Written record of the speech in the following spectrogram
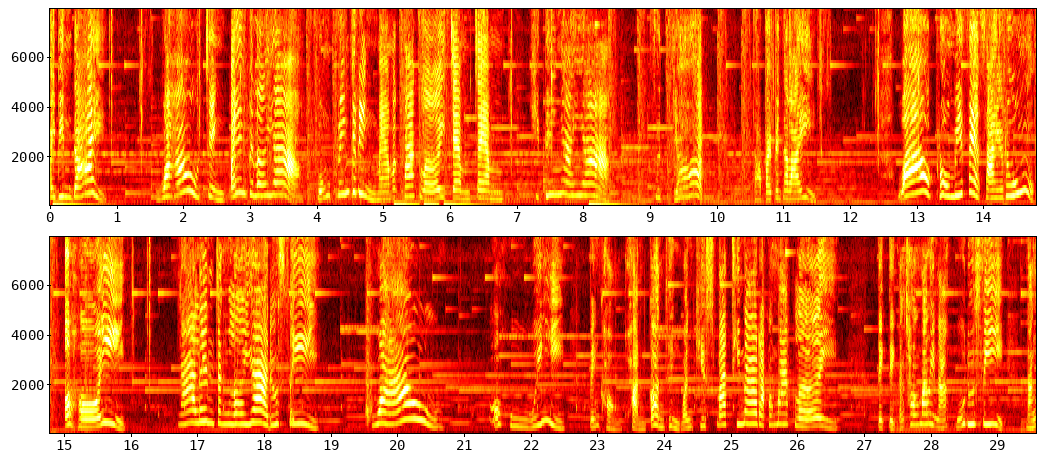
ร์บินได้ ว้าว เจ๋งเป้งไปเลยอะฟุ้งฟริ้งกระดิ่งแมวมากๆเลย แจมแจมคิดได้ไงอะสุดยอด ต่อไปเป็นอะไร ว้าวพรหมวิเศษสายรุ้ง โอ้โหยน่าเล่นจังเลยอะ ดูสิ ว้าว โอ้โหเป็นของขวัญก่อนถึงวันคริสต์มาสที่น่ารักมากๆเลย เด็กๆตั้งช่องมากเลยนะวูดูสิหนัง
